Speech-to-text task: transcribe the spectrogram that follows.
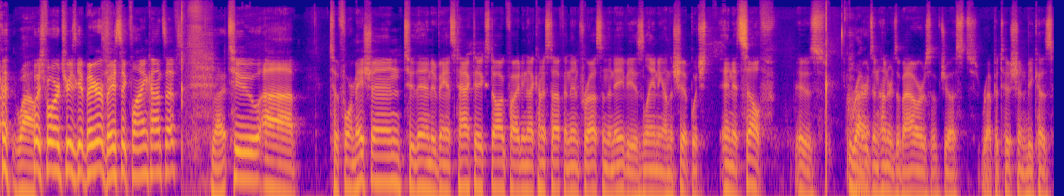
Wow. Push forward, trees get bigger. Basic flying concepts. Right. To uh, to formation, to then advanced tactics, dogfighting, that kind of stuff, and then for us in the Navy is landing on the ship, which in itself is Right. hundreds and hundreds of hours of just repetition because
